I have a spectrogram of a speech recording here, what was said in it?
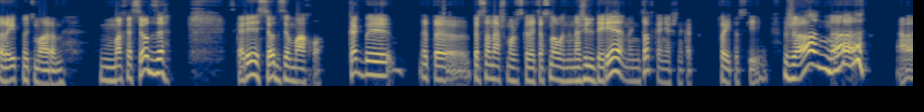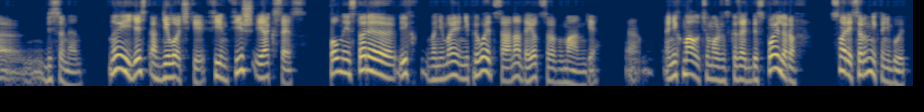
рейпнуть Маран. Маха Сёдзе? Скорее Сёдзе Махо. Как бы это персонаж, можно сказать, основанный на Жильдере, но не тот, конечно, как фейтовский. Жанна! А Бисенен. Ну и есть ангелочки Фин, Фиш и Аксесс. Полная история их в аниме не приводится, она дается в манге. Эм, о них мало чего можно сказать без спойлеров. Смотреть все равно никто не будет.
